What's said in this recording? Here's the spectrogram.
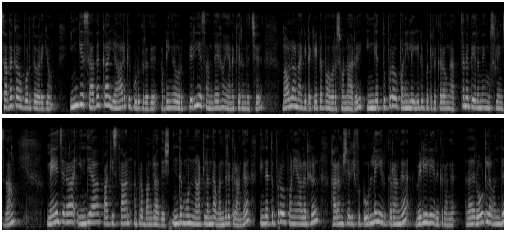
சதக்காவை பொறுத்த வரைக்கும் இங்கே சதக்கா யாருக்கு கொடுக்குறது அப்படிங்கிற ஒரு பெரிய சந்தேகம் எனக்கு இருந்துச்சு. மௌலானா கிட்ட கேட்டப்போ அவர் சொன்னார் இங்கே துப்புரவு பணியில் ஈடுபட்டிருக்கிறவங்க அத்தனை பேருமே முஸ்லீம்ஸ் தான். மேஜராக இந்தியா பாகிஸ்தான் அப்புறம் பங்களாதேஷ். இந்த மூணு நாட்டிலேருந்து தான் வந்திருக்கிறாங்க. இந்த துப்புரவு பணியாளர்கள் ஹரம் ஷெரீஃபுக்கு உள்ளேயும் இருக்கிறாங்க வெளியிலே இருக்கிறாங்க. அதாவது ரோட்டில் வந்து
